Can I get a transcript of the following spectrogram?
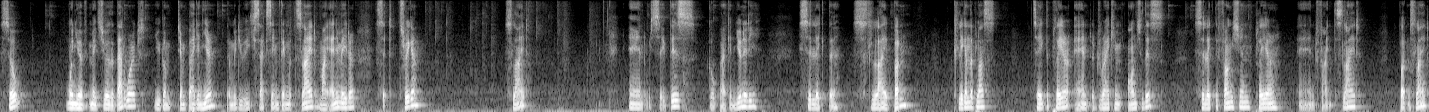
So when you have made sure that that works, you can jump back in here. Then we do the exact same thing with the slide. My animator, set trigger, slide. And we save this, go back in Unity, select the slide button, click on the plus, take the player and drag him onto this, select the function, player, and find the slide, button slide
